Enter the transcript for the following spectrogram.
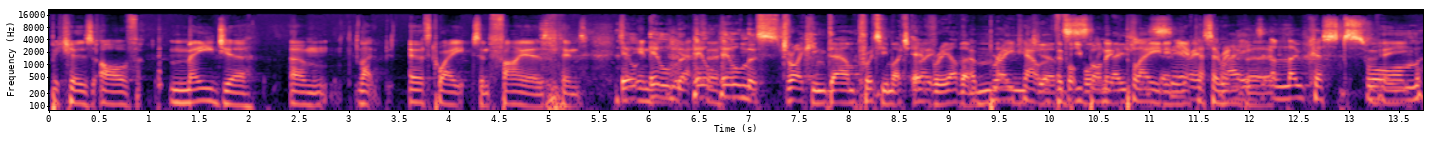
because of major um, like earthquakes and fires and things. So Ill, England illness, gets Ill, a- illness striking down pretty much like every other a breakout major of the footballing bubonic plague in Serious plagues, Yekaterinburg. a locust swarm.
